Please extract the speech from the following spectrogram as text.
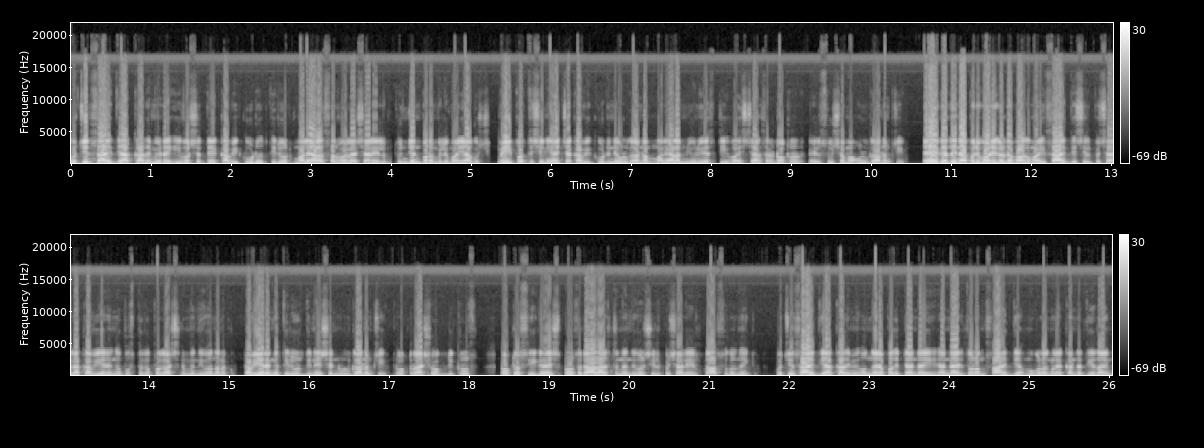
കൊച്ചിൻ സാഹിത്യ അക്കാദമിയുടെ ഈ വർഷത്തെ കവിക്കൂട് തിരൂർ മലയാള സർവകലാശാലയിലും തുഞ്ചൻപറമ്പിലുമായി ആഘോഷിക്കും. മെയ് പത്ത് ശനിയാഴ്ച കവിക്കൂടിന്റെ ഉദ്ഘാടനം Malayalam university vice chancellor doctor L Sushama ഉദ്ഘാടനം ചെയ്യും. ഏകദിന പരിപാടികളുടെ ഭാഗമായി സാഹിത്യ ശില്പശാല കവിയരങ്ങ് പുസ്തക പ്രകാശനം എന്നിവ നടക്കും. കവിയരങ്ങ് തിരൂർ ദിനേശൻ ഉദ്ഘാടനം ചെയ്യും. Doctor Ashok D'Cruz doctor C Ganesh professor Radhakrishnan എന്നിവർ ശില്പശാലയിൽ ക്ലാസുകൾ നയിക്കും കൊച്ചിൻ സാഹിത്യ അക്കാദമി ഒന്നര പതിറ്റാണ്ടായി രണ്ടായിരത്തോളം സാഹിത്യ മുകളങ്ങളെ കണ്ടെത്തിയതായും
